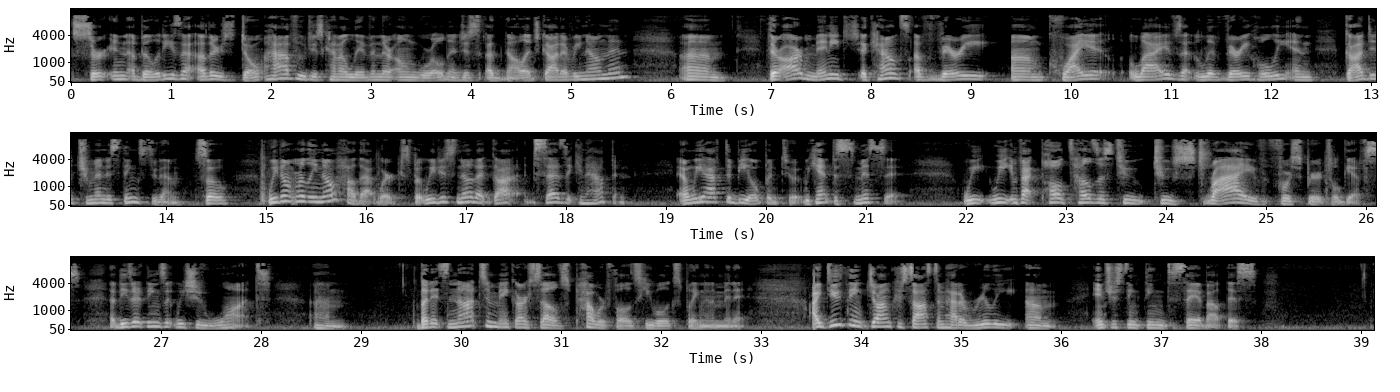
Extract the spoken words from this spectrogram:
certain abilities that others don't have, who just kind of live in their own world and just acknowledge God every now and then. Um, there are many accounts of very um, quiet lives that live very holy, and God did tremendous things through them. So We don't really know how that works, but we just know that God says it can happen. And we have to be open to it. We can't dismiss it. We, we, in fact, Paul tells us to, to strive for spiritual gifts. That these are things that we should want. Um, but it's not to make ourselves powerful, as he will explain in a minute. I do think John Chrysostom had a really um, interesting thing to say about this.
